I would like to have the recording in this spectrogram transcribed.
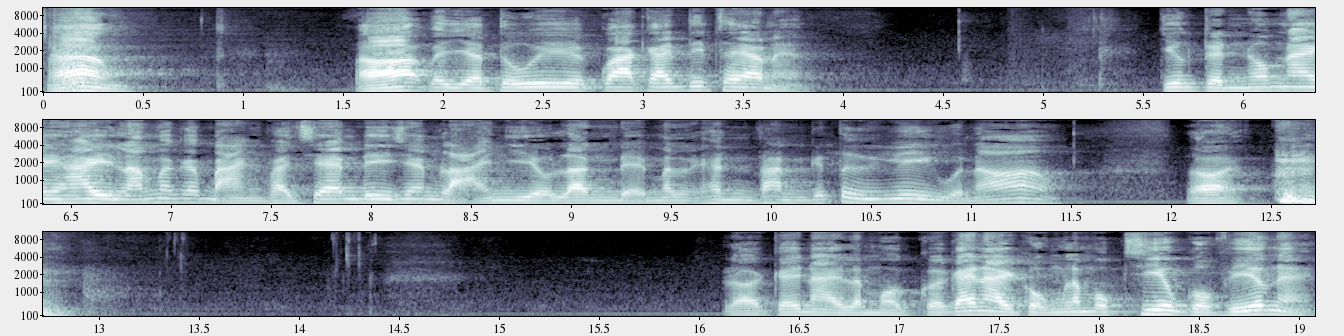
À, đó bây giờ tôi qua cái tiếp theo nè chương trình hôm nay hay lắm á, các bạn phải xem đi, xem lại nhiều lần để mà hình thành cái tư duy của nó. Rồi. Rồi, cái này là một, cái này cũng là một siêu cổ phiếu này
